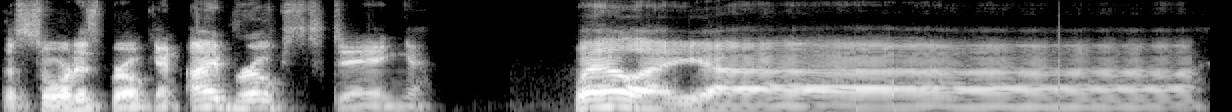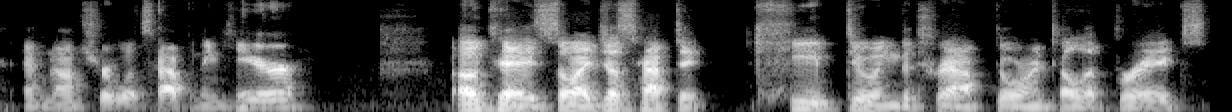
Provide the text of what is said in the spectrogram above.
The sword is broken. I broke Sting. Well, I uh, am not sure what's happening here. Okay, so I just have to keep doing the trap door until it breaks,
